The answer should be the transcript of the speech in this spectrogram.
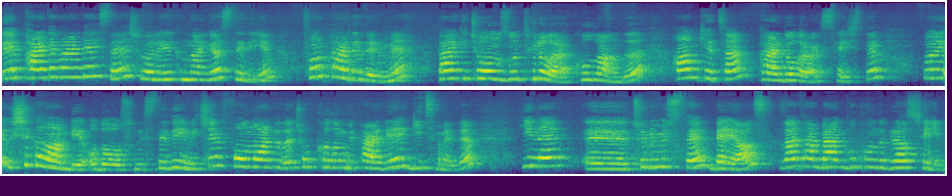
Ve perdelerde ise şöyle yakından göstereyim. Fon perdelerimi belki çoğunuzun tül olarak kullandığı ham keten perde olarak seçtim. Böyle ışık alan bir oda olsun istediğim için fonlarda da çok kalın bir perdeye gitmedim. Yine e, tülümüz ise beyaz. Zaten ben bu konuda biraz şeyim.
